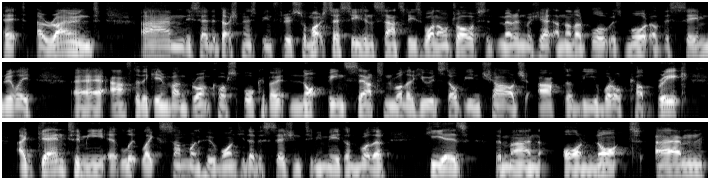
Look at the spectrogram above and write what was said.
it around. Um, he said the Dutchman has been through so much this season. Saturday's one-all draw with St Mirren was yet another blow. It was more of the same, really. Uh, after the game, Van Bronckhorst spoke about not being certain whether he would still be in charge after the World Cup break. Again, to me, it looked like someone who wanted a decision to be made on whether he is the man or not. Um,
